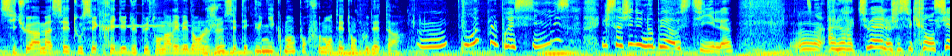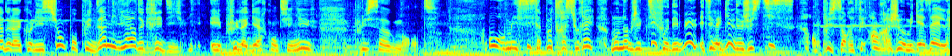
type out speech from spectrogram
Si tu as amassé tous ces crédits depuis ton arrivée dans le jeu, c'était uniquement pour fomenter ton coup d'état. Hmm, Pour être plus précise, il s'agit d'une OPA hostile. À l'heure actuelle, je suis créancière de la coalition pour plus d'un milliard de crédits. Et plus la guerre continue, plus ça augmente. Oh, mais si ça peut te rassurer, mon objectif au début était la guilde de justice. En plus, ça aurait fait enrager Omegazelle,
